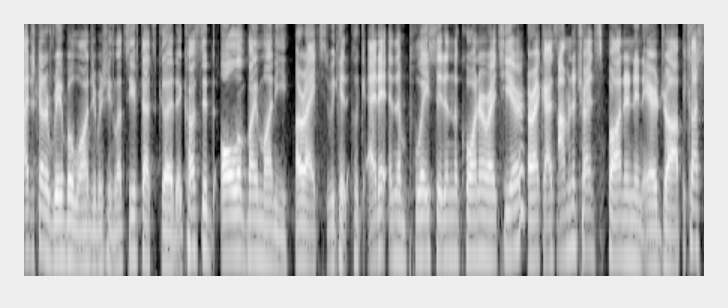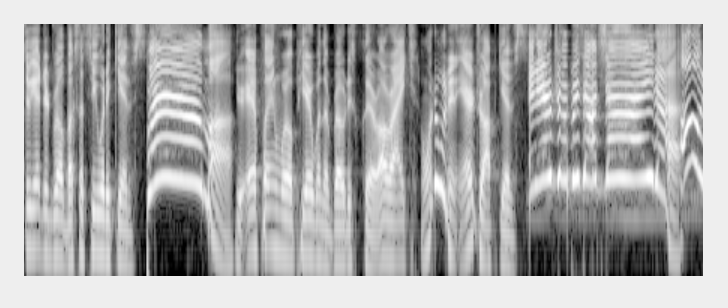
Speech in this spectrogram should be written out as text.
I just got a rainbow laundry machine. Let's see if that's good. It costed all of my money. Alright, so we could click edit and then place it in the corner right here. Alright guys, I'm gonna try and spawn in an airdrop. It costs 300 Robux. Let's see what it gives. Boom! Your airplane will appear when the road is clear. Alright. I wonder what an airdrop gives. An airdrop is outside! Oh,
